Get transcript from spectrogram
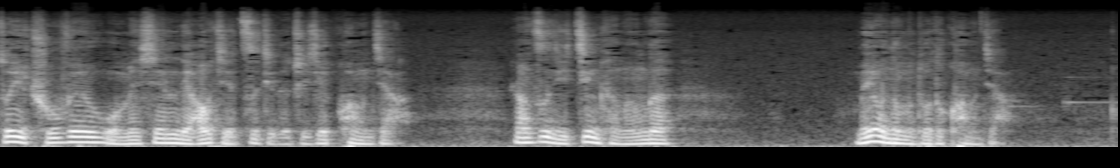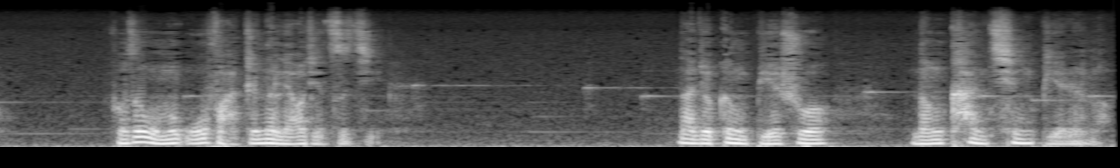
所以除非我们先了解自己的这些框架，让自己尽可能的没有那么多的框架，否则我们无法真的了解自己，那就更别说能看清别人了。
